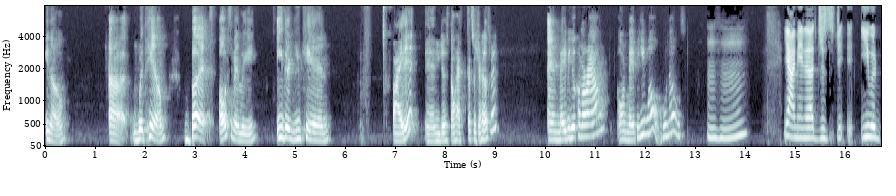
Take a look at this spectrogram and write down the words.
you know, uh, with him. But ultimately, either you can fight it and you just don't have sex with your husband, and maybe he'll come around, or maybe he won't. Who knows? Hmm. Yeah, I mean, that just you would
